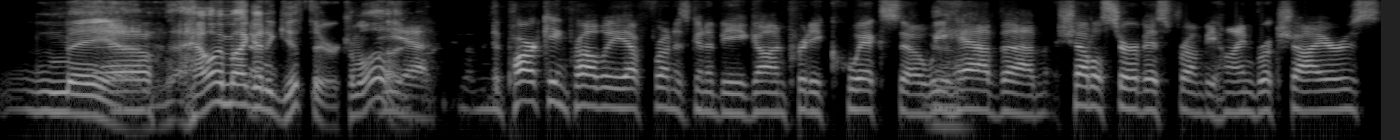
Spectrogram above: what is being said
Man, how am I going to get there? Come on. Yeah, the parking probably up front is going to be gone pretty quick. So we Yeah. have um, shuttle service from behind Brookshires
